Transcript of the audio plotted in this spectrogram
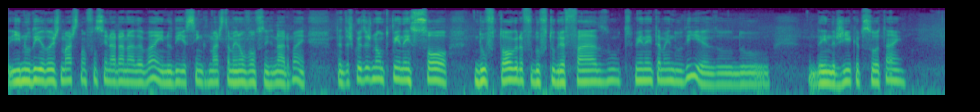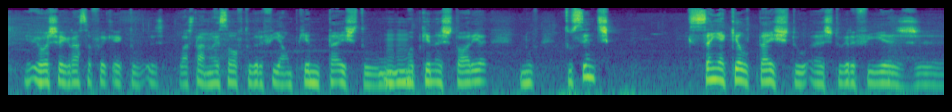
e no dia 2 de março não funcionará nada bem, e no dia 5 de março também não vão funcionar bem. Portanto, as coisas não dependem só do fotógrafo, do fotografado, dependem também do dia, do, do da energia que a pessoa tem. Eu achei graça foi que, é que tu, lá está, não é só a fotografia, há um pequeno texto, uhum. uma pequena história. No, tu sentes que sem aquele texto as fotografias uh,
